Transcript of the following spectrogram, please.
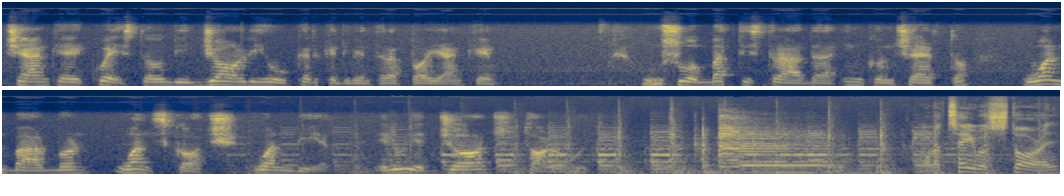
c'è anche questo di John Lee Hooker che diventerà poi anche un suo battistrada in concerto, One Bourbon, One Scotch, One Beer e lui è George Thorogood. To tell you a story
